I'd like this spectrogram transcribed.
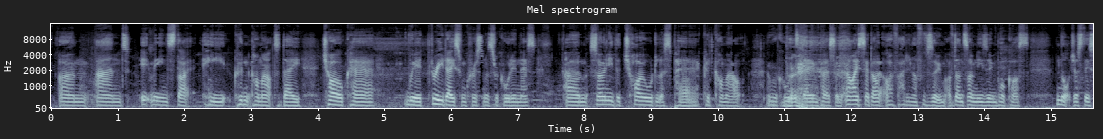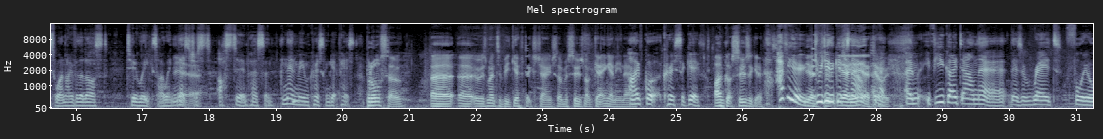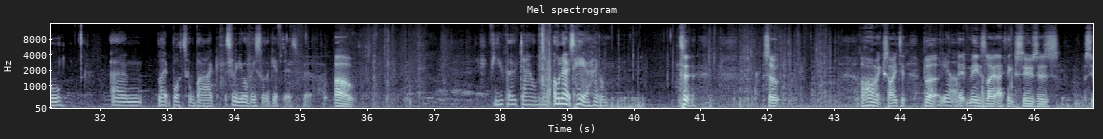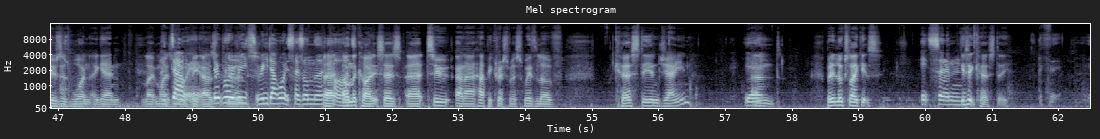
um, and it means that he couldn't come out today. Childcare. We're three days from Christmas recording this, um, so only the childless pair could come out and record today in person. And I said I, I've had enough of Zoom. I've done so many Zoom podcasts, not just this one over the last two weeks. I went, let's just us do it in person, and then me and Chris can get pissed. But also, uh, uh, it was meant to be gift exchange, so Masood's not getting any now. I've got Chris a gift. I've got Suze a gift. Have you? Yeah, Should we do the gifts Yeah, now? yeah, yeah, okay. Um, if you go down there, there's a red foil, um, like bottle bag. It's really obvious what the gift is, but Oh, if you go down there, oh no, it's here. Hang on. so. Oh, I'm excited, but Yeah. it means like I think Suze's Suze's won again. Like mine's not doubt be it. as Look, good. read, read out what it says on the Uh, card. on the card, it says uh, to Anna, Happy Christmas with love, Kirsty and Jane. yeah, And but it looks like it's it's um, is it Kirsty?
